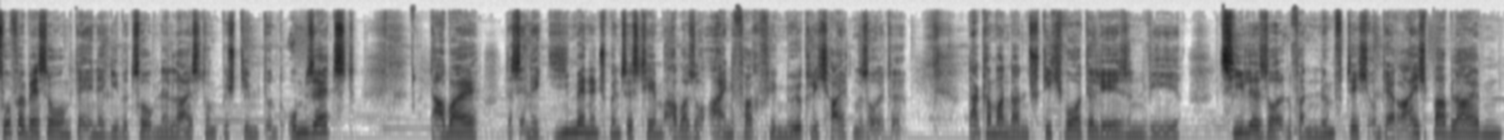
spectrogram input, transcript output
zur Verbesserung der energiebezogenen Leistung bestimmt und umsetzt. Dabei das Energiemanagementsystem aber so einfach wie möglich halten sollte. Da kann man dann Stichworte lesen wie Ziele sollten vernünftig und erreichbar bleiben,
